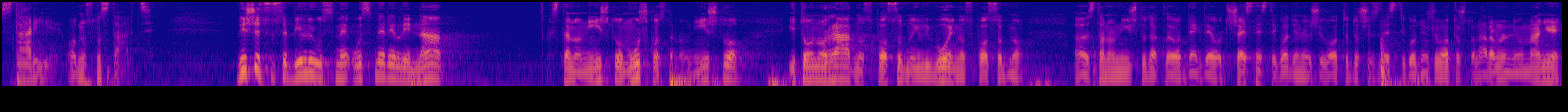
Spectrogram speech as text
starije, odnosno starce. Više su se bili usmerili na stanovništvo, muško stanovništvo, i to ono radno sposobno ili vojno sposobno e, stanovništvo, dakle od negde od 16. godine života do 60. godine života, što naravno ne umanjuje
